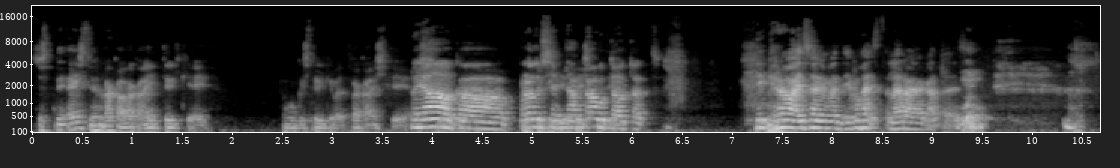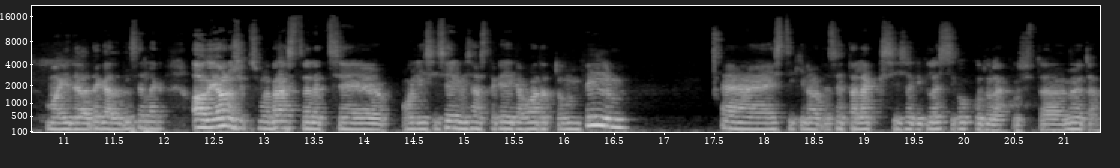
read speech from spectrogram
sest Eestis on väga-väga häid tõlkijaid. nagu, kes tõlgivad väga hästi. no jaa, aga produtsent tahab ka uut autot. kõik raha ei saa niimoodi vaestele ära jagada ja siis ma ei tea tegeleda sellega, aga Jaanus ütles mulle pärast veel, et see oli siis eelmise aasta kõige vaadatum film äh, Eesti kinodes, et ta läks isegi klassi kokkutulekust äh, mööda.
